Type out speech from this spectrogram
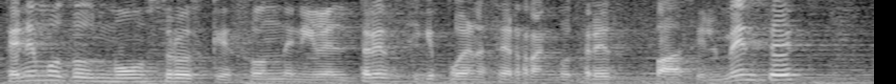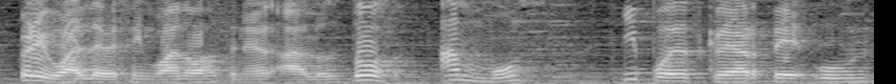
tenemos dos monstruos que son de nivel 3, así que pueden hacer rango 3 fácilmente. Pero igual de vez en cuando vas a tener a los dos amos y puedes crearte un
